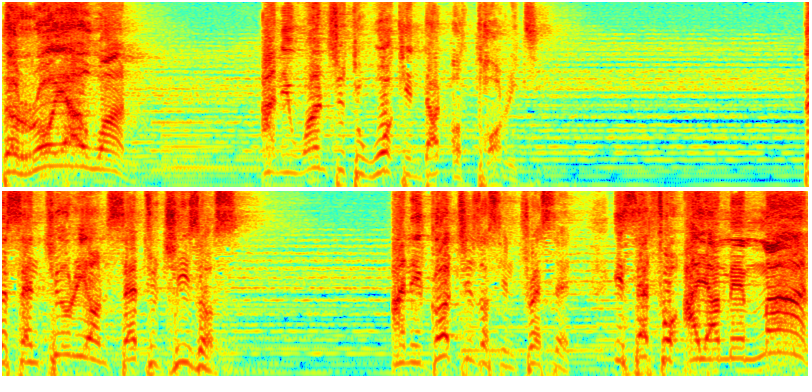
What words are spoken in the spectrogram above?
the royal one. And he wants you to walk in that authority. The centurion said to Jesus, and he got Jesus interested. He said, for I am a man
